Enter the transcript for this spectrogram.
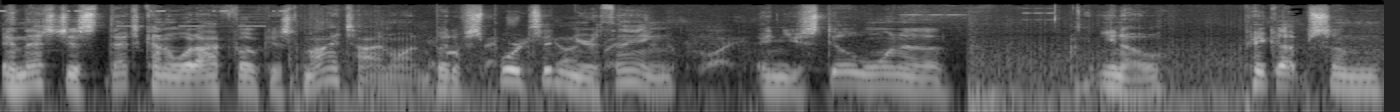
And that's just that's kind of what i focused my time on. But if sports isn't your thing and you still want to you know pick up some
